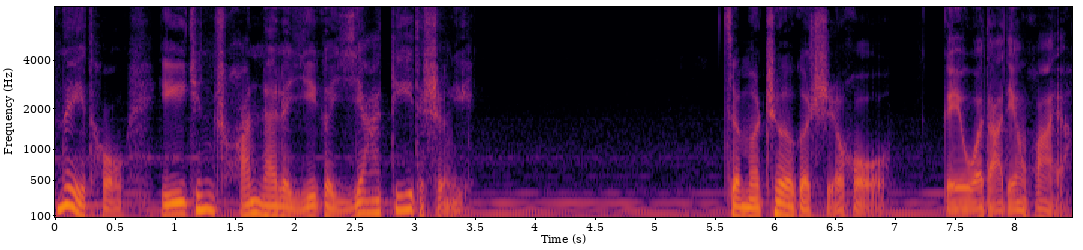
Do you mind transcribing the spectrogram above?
那头已经传来了一个压低的声音：“怎么这个时候给我打电话呀？”“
